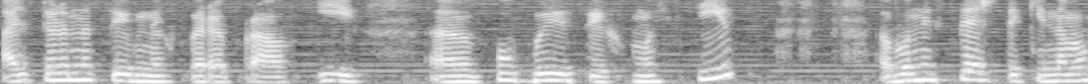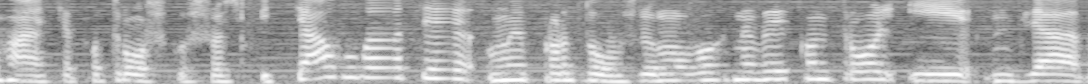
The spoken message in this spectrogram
альтернативних переправ і е, побитих мостів. Вони все ж таки намагаються потрошку щось підтягувати. Ми продовжуємо вогневий контроль, і для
